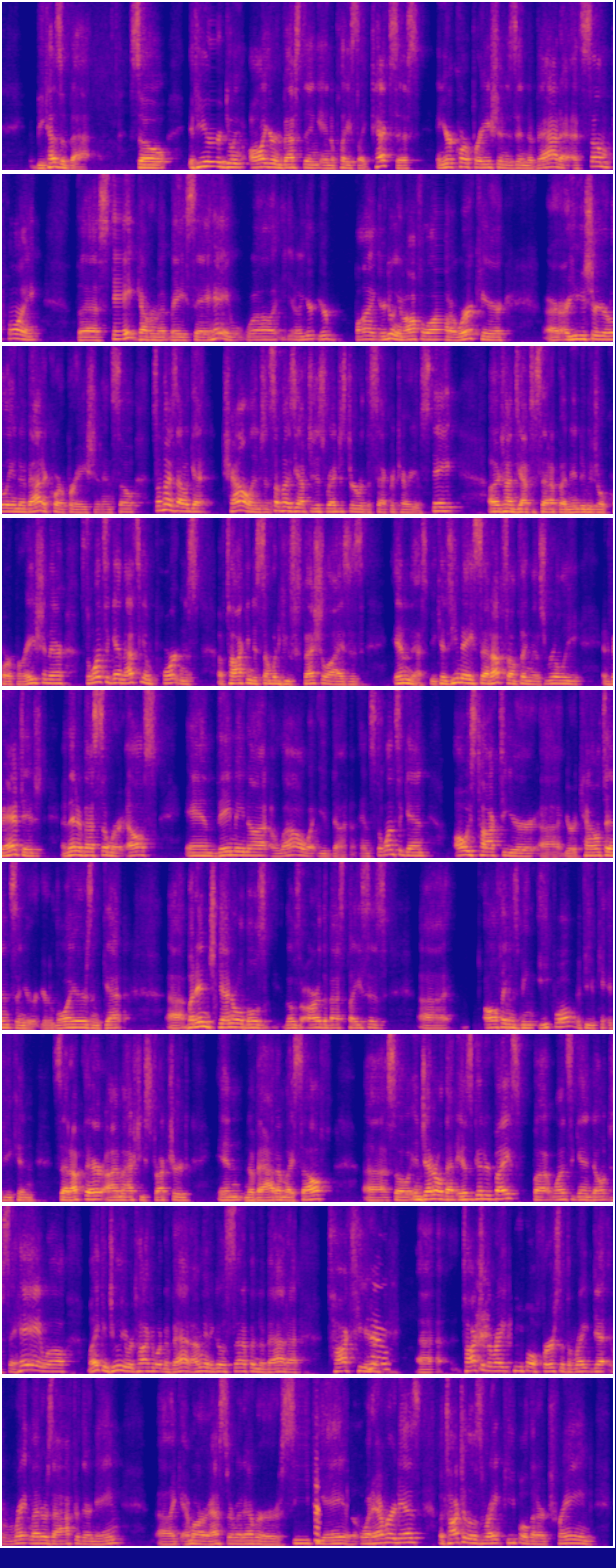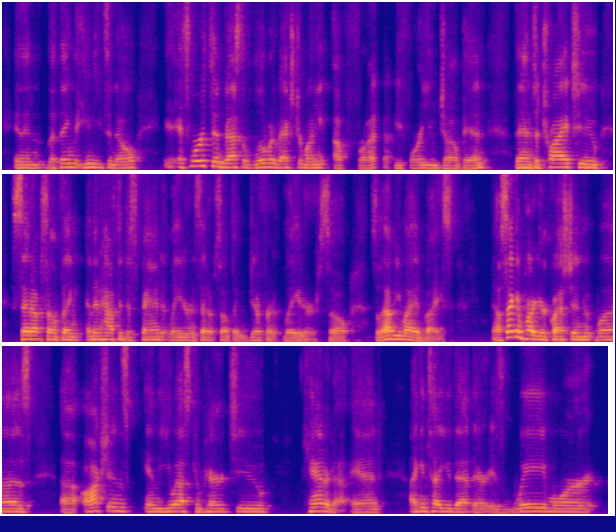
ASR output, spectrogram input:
because of that. So if you're doing all your investing in a place like Texas and your corporation is in Nevada, at some point, the state government may say, hey, well, you know, you're, you're buying, you're doing an awful lot of work here. Are, are you sure you're really a Nevada corporation? And so sometimes that'll get challenged. And sometimes you have to just register with the Secretary of State other times you have to set up an individual corporation there. So once again, that's the importance of talking to somebody who specializes in this because you may set up something that's really advantaged and then invest somewhere else and they may not allow what you've done. And so once again, always talk to your uh, your accountants and your, your lawyers and get uh, but in general those those are the best places uh, all things being equal if you can, if you can set up there i'm actually structured in nevada myself uh, so in general, that is good advice. But once again, don't just say, "Hey, well, Mike and Julie were talking about Nevada. I'm going to go set up in Nevada." Talk to your, no. uh, talk to the right people first with the right de- right letters after their name, uh, like MRS or whatever, or CPA or whatever it is. But talk to those right people that are trained in the thing that you need to know. It's worth to invest a little bit of extra money up front before you jump in than to try to set up something and then have to disband it later and set up something different later. So, so that'd be my advice. Now, second part of your question was uh, auctions in the US compared to Canada. And I can tell you that there is way more,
